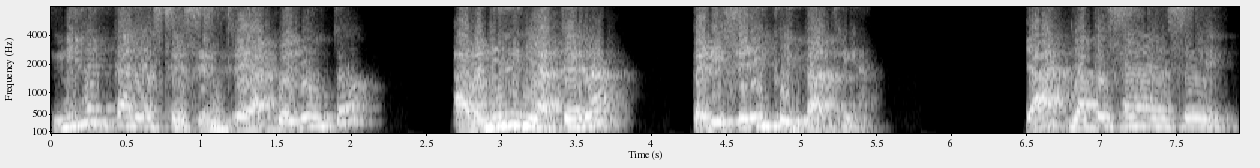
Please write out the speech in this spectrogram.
Mil hectáreas es entre Acueducto, Avenida Inglaterra, Periférico y Patria. ¿Ya? ¿Ya pensaron en ese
